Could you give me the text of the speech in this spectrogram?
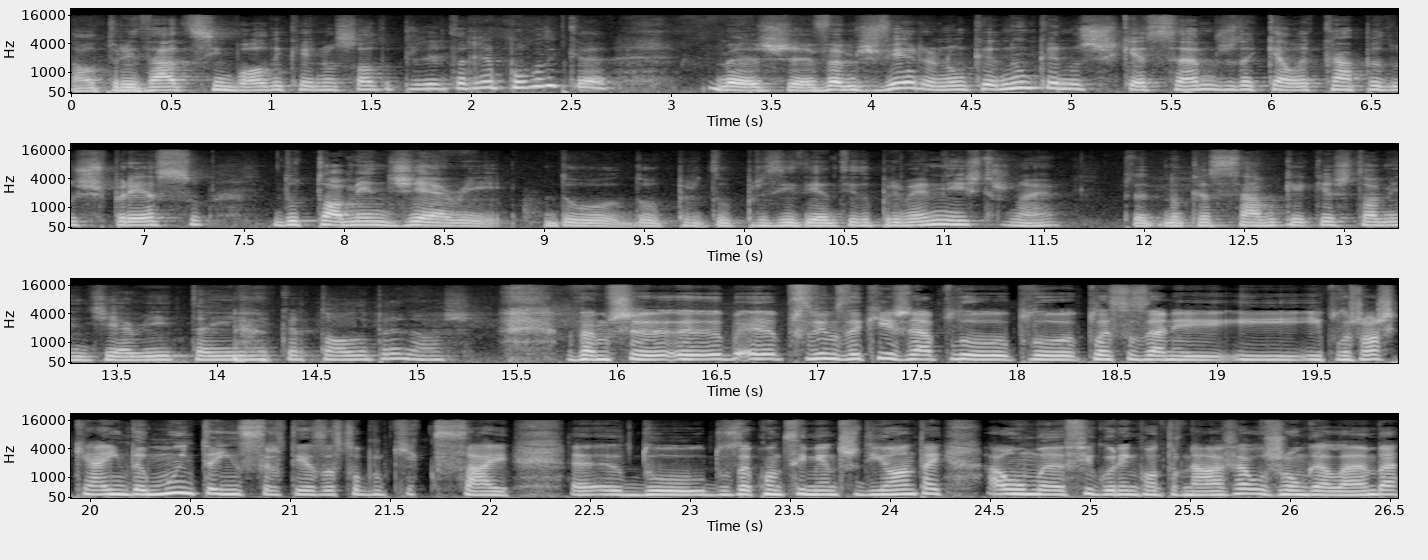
da autoridade simbólica e não só do Presidente da República. Mas eh, vamos ver, nunca, nunca nos esqueçamos daquela capa do Expresso do Tom and Jerry, do, do, do Presidente e do Primeiro-Ministro, não é? Portanto, nunca se sabe o que é que este Tom e Jerry tem na cartola para nós. Vamos, uh, percebemos aqui já pelo, pelo, pela Susana e, e, pelo Jorge que há ainda muita incerteza sobre o que é que sai do, dos acontecimentos de ontem. Há uma figura incontornável, João Galamba.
